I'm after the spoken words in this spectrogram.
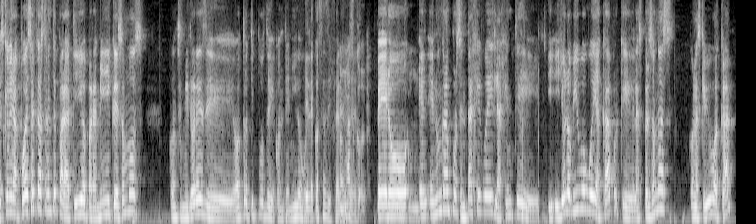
Es que mira, puede ser castrante para ti o para mí, que somos consumidores de otro tipo de contenido, Y güey. de cosas diferentes. Co- Pero en, en un gran porcentaje, güey, la gente, y, y yo lo vivo, güey, acá, porque las personas con las que vivo acá,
